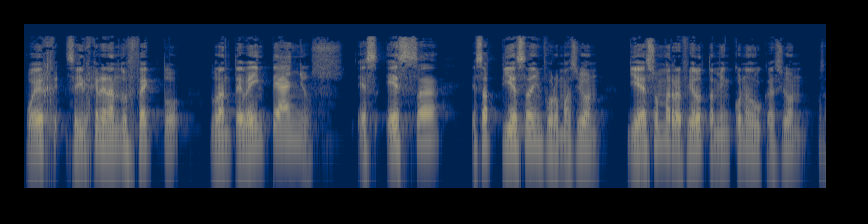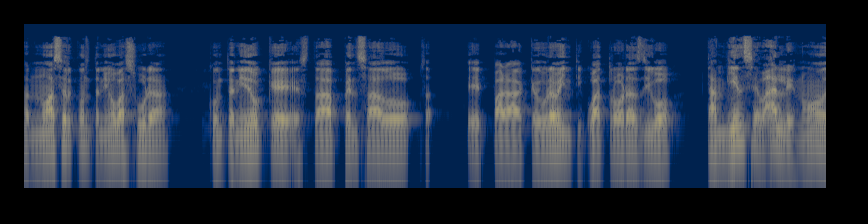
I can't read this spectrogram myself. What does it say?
Puede seguir generando efecto durante 20 años. Es esa, esa pieza de información. Y a eso me refiero también con educación. O sea, no hacer contenido basura, contenido que está pensado eh, para que dure 24 horas. Digo, también se vale, ¿no?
